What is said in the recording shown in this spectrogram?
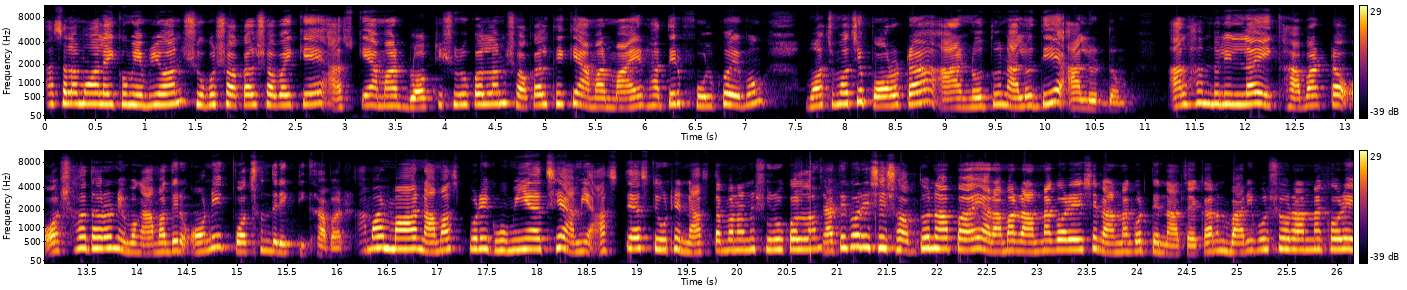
আসসালামু আলাইকুম, এভরিওয়ান। শুভ সকাল সবাইকে। আজকে আমার ব্লগটি শুরু করলাম সকাল থেকে আমার মায়ের হাতের ফুলকো এবং মচমচে পরোটা আর নতুন আলু দিয়ে আলুর দম। আলহামদুলিল্লাহ, এই খাবারটা অসাধারণ এবং আমাদের অনেক পছন্দের একটি খাবার। আমার মা নামাজ পড়ে ঘুমিয়ে আছে, আমি আস্তে আস্তে উঠে নাস্তা বানানো শুরু করলাম। যাতে করে সে শব্দ না পায় আর আমার রান্নাঘরে এসে রান্না করতে না চায়, কারণ বাড়ি বসেও রান্না করে।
